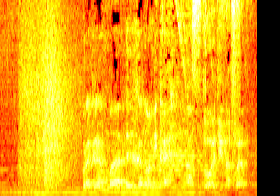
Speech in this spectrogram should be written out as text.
Программа «Экономика». На 101 FM.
